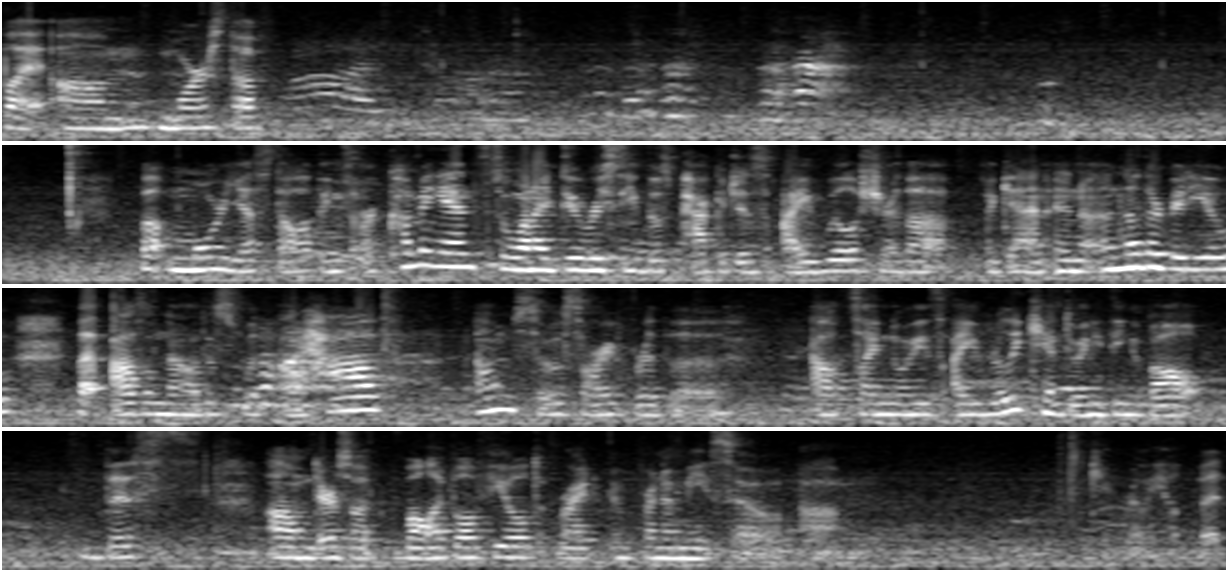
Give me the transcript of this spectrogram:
but um more stuff. But more yes style things are coming in so when i do receive those packages i will share that again in another video. But as of now this is what i have. I'm so sorry for the outside noise i really can't do anything about this. Um, there's a volleyball field right in front of me so um, can't really help it.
